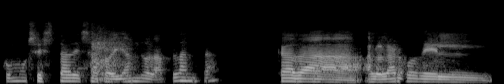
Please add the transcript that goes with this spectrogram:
cómo se está desarrollando la planta cada, a lo largo de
